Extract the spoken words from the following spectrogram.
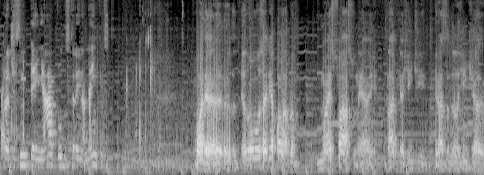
para desempenhar todos os treinamentos? Olha, eu não usaria a palavra mais fácil, né? Claro que a gente, graças a Deus, a gente já,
